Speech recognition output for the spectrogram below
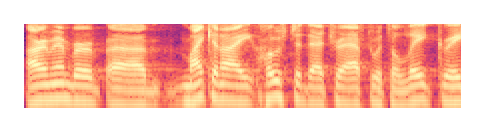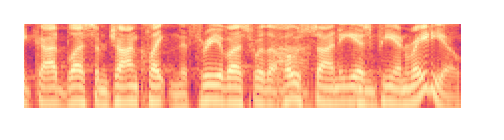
I remember uh, Mike and I hosted that draft with the late great God bless him John Clayton. The three of us were the hosts on ESPN Radio.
